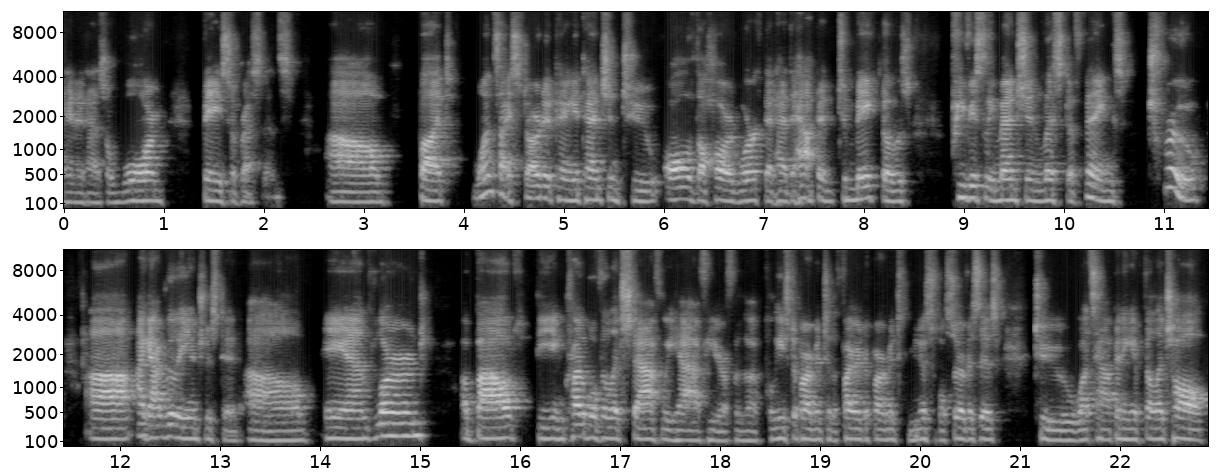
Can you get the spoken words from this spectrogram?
and it has a warm base of residents. Um, but once I started paying attention to all of the hard work that had to happen to make those previously mentioned list of things true, uh, I got really interested and learned about the incredible village staff we have here from the police department to the fire department to municipal services to what's happening at Village Hall.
